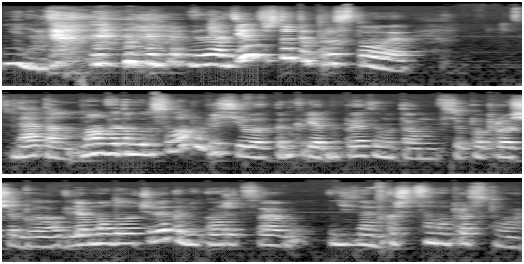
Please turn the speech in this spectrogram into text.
не надо. Да, делайте что-то простое. Да, там мама в этом году сама попросила конкретно, поэтому там все попроще было. Для молодого человека, мне кажется, не знаю, мне кажется, самое простое.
